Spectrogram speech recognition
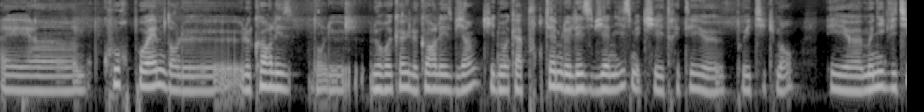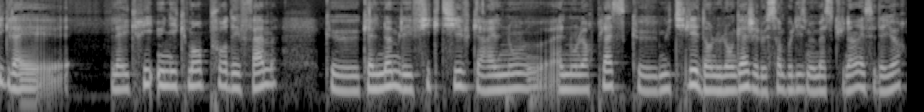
et un court poème dans, le, le, recueil Le corps lesbien, qui donc a pour thème le lesbianisme et qui est traité euh, poétiquement. Et euh, Monique Wittig l'a écrit uniquement pour des femmes qu'elle nomme les fictives car elles n'ont, elles n'ont leur place que mutilées dans le langage et le symbolisme masculin. Et c'est d'ailleurs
